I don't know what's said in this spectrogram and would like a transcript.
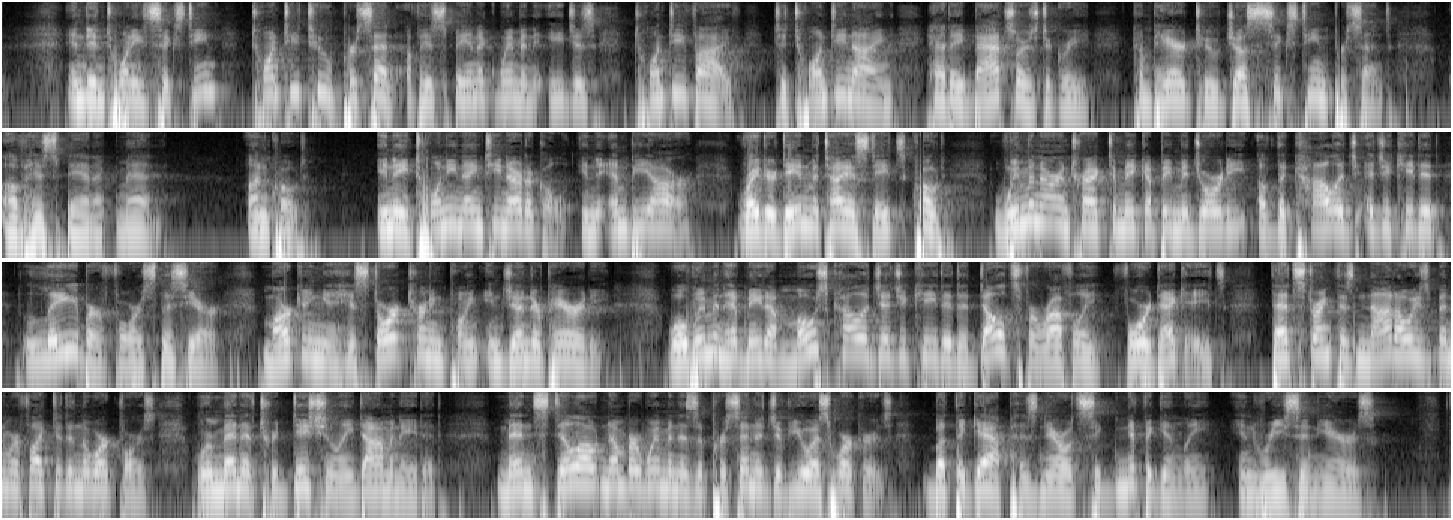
And in 2016, 22% of Hispanic women ages 25 to 29 had a bachelor's degree, compared to just 16% of Hispanic men. Unquote. In a 2019 article in NPR, writer Dan Matthias states, quote, Women are on track to make up a majority of the college educated labor force this year, marking a historic turning point in gender parity. While women have made up most college educated adults for roughly four decades, that strength has not always been reflected in the workforce, where men have traditionally dominated. Men still outnumber women as a percentage of U.S. workers, but the gap has narrowed significantly in recent years.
